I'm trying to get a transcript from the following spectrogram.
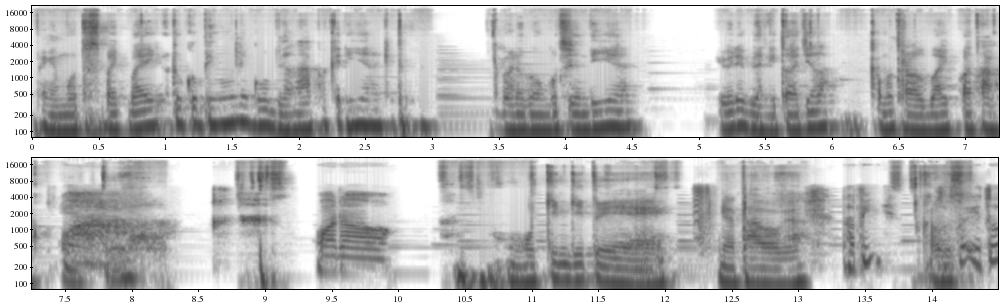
pengen mutus baik-baik. Aduh gue bingung nih gue bilang apa ke dia gitu. Gimana gue mutusin dia? Ya udah bilang gitu aja lah. Kamu terlalu baik buat aku. Wah. Gitu. Waduh. Mungkin gitu ya. Nggak tahu kan. Tapi Kalau itu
